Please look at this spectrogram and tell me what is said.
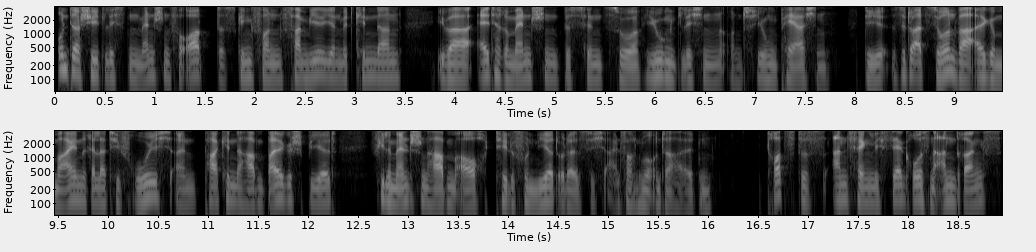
unterschiedlichsten Menschen vor Ort. Das ging von Familien mit Kindern über ältere Menschen bis hin zu Jugendlichen und jungen Pärchen. Die Situation war allgemein relativ ruhig. Ein paar Kinder haben Ball gespielt. Viele Menschen haben auch telefoniert oder sich einfach nur unterhalten. Trotz des anfänglich sehr großen Andrangs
